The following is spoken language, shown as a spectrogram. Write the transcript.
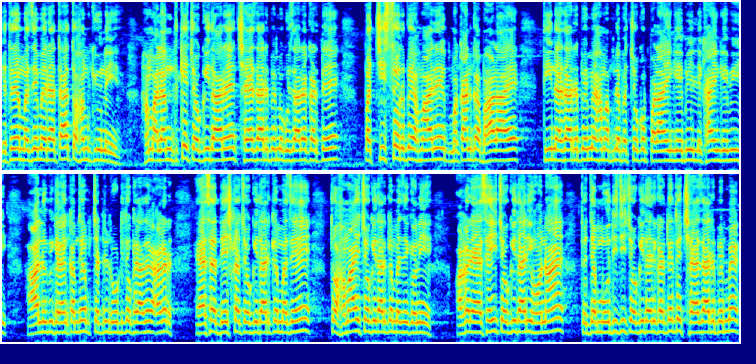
इतने मज़े में रहता है तो हम क्यों नहीं हैं? हम अलमद के चौकीदार हैं छः हज़ार रुपये में गुजारा करते हैं पच्चीस सौ रुपये हमारे मकान का भाड़ा है। तीन हज़ार रुपये में हम अपने बच्चों को पढ़ाएँगे भी लिखाएँगे भी आलू भी खिलाएँगे। कम से कम चटनी रोटी तो खिला देंगे। अगर ऐसा देश का चौकीदार के मज़े हैं तो हमारे चौकीदार के मज़े क्यों नहीं अगर ऐसे ही चौकीदारी होना है तो जब मोदी जी चौकीदारी करते हैं तो छः हज़ार रुपये में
